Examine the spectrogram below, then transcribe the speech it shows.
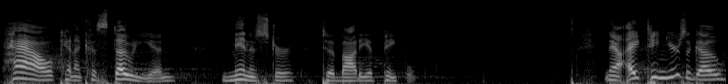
How can a custodian minister to a body of people? Now, 18 years ago,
